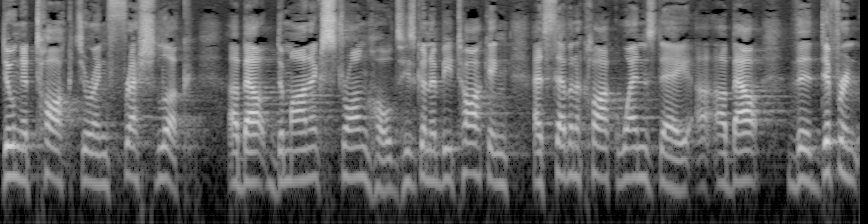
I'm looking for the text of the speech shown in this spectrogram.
doing a talk during Fresh Look about demonic strongholds. He's going to be talking at 7 o'clock Wednesday uh, about the different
